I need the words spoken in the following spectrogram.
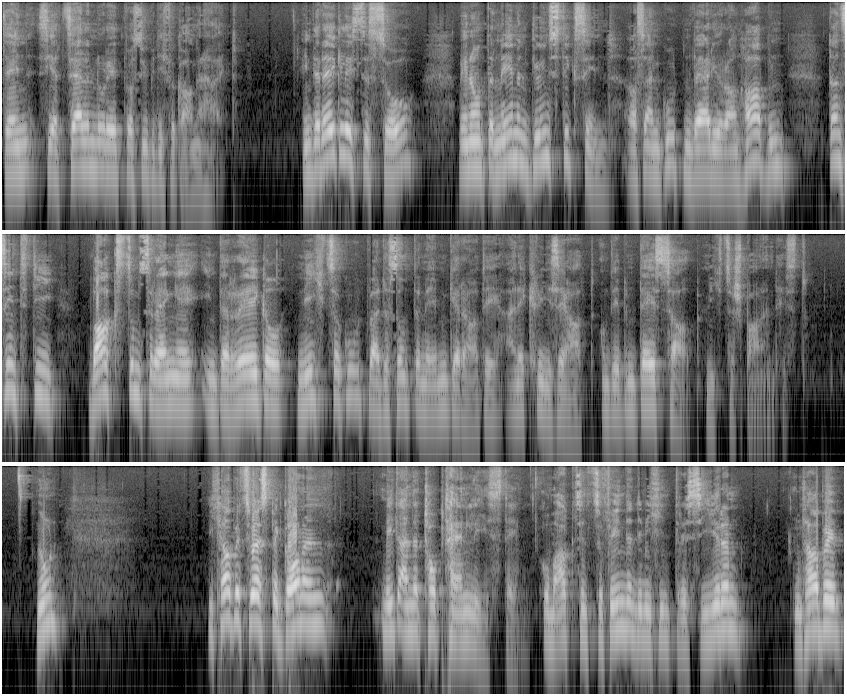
denn sie erzählen nur etwas über die Vergangenheit. In der Regel ist es so, wenn Unternehmen günstig sind, also einen guten Value-Rang haben, dann sind die Wachstumsränge in der Regel nicht so gut, weil das Unternehmen gerade eine Krise hat und eben deshalb nicht so spannend ist. Nun, ich habe zuerst begonnen mit einer Top-10-Liste, um Aktien zu finden, die mich interessieren und habe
